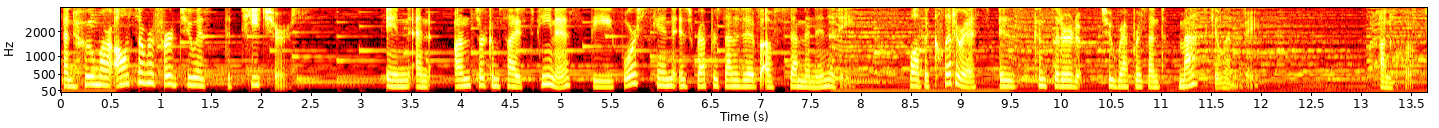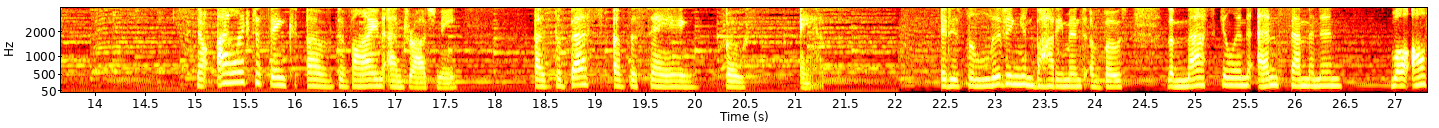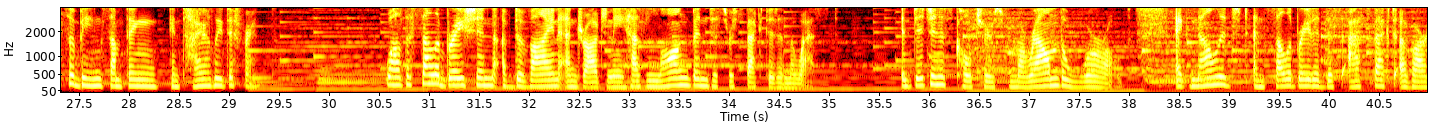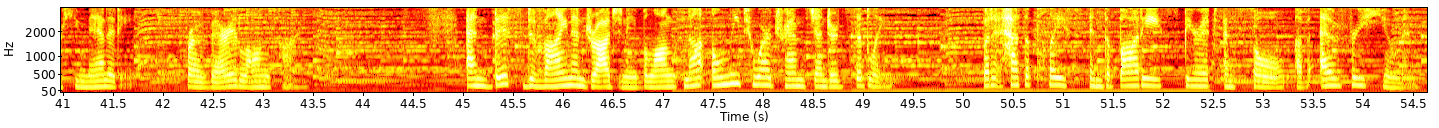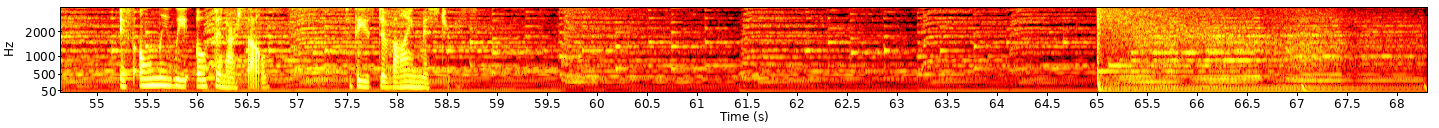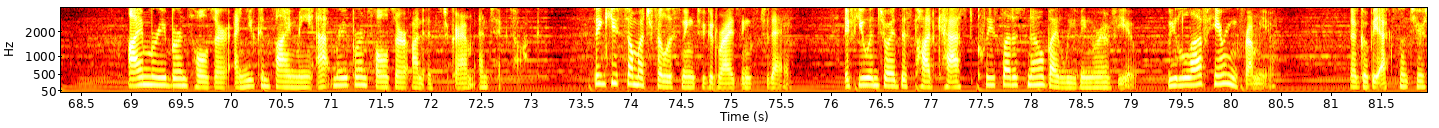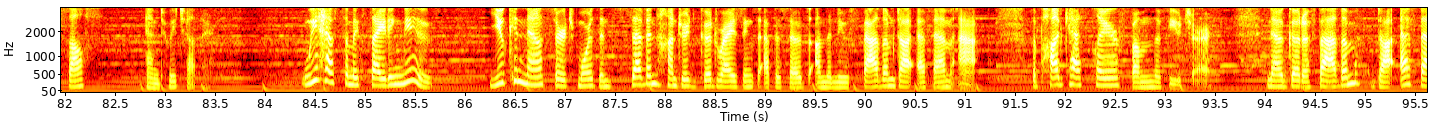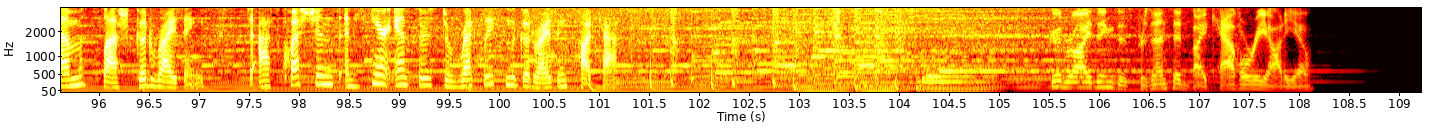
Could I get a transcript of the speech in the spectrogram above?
and whom are also referred to as the teachers. In an uncircumcised penis, the foreskin is representative of femininity, while the clitoris is considered to represent masculinity. Unquote. Now, I like to think of divine androgyny as the best of the saying both and. It is the living embodiment of both the masculine and feminine, while also being something entirely different. While the celebration of divine androgyny has long been disrespected in the West, indigenous cultures from around the world acknowledged and celebrated this aspect of our humanity for a very long time. And this divine androgyny belongs not only to our transgendered siblings, but it has a place in the body, spirit, and soul of every human, if only we open ourselves to these divine mysteries. I'm Marie Burns Holzer, and you can find me at Marie Burns Holzer on Instagram and TikTok. Thank you so much for listening to Good Risings today. If you enjoyed this podcast, please let us know by leaving a review. We love hearing from you. Now go be excellent to yourself and to each other. We have some exciting news. You can now search more than 700 Good Risings episodes on the new Fathom.fm app, the podcast player from the future. Now go to fathom.fm slash good risings to ask questions and hear answers directly from the Good Risings podcast. Good Risings is presented by Cavalry Audio.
